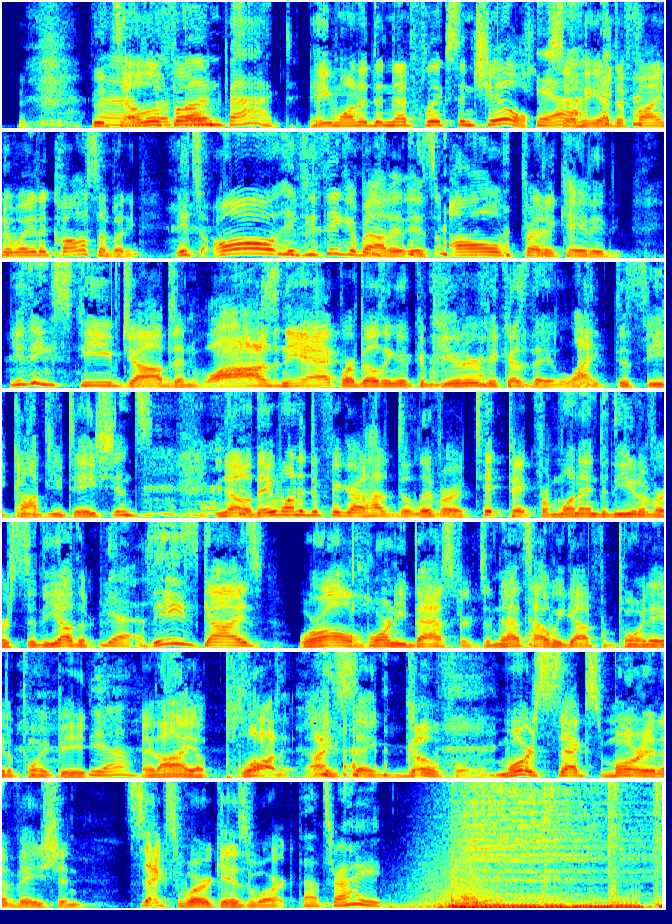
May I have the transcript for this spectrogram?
the a telephone. fun fact. He wanted the Netflix and chill, Yeah. so he had to find a way to call somebody. It's all, if you think about it, it's all predicated. You think Steve Jobs and Wozniak were building a computer because they like to see computations? No, they wanted to figure out how to deliver a tit pic from one end of the universe to the other. Yes. These guys were all horny bastards, and that's how we got from point A to point B. Yeah. And I applaud it. I say go for it. More sex, more innovation. Sex work is work. That's right.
